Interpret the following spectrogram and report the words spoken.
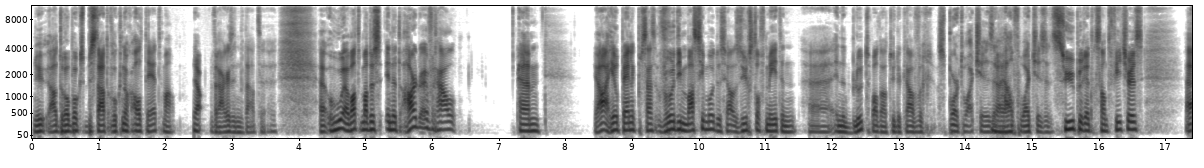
Nu, ja, Dropbox bestaat ook nog altijd, maar Ja. de vraag is inderdaad eh, eh, hoe en wat. Maar dus in het hardware-verhaal, ehm, ja, heel pijnlijk proces voor die Massimo. Dus ja, zuurstof meten eh, in het bloed, wat natuurlijk ja, voor sportwatches en healthwatches een super interessant feature is. Eh,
